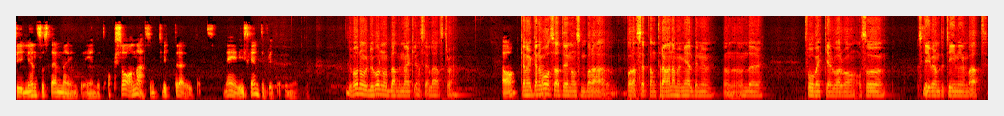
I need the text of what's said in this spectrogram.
tydligen så stämmer det inte enligt Oksana som twittrar ut att nej, vi ska inte flytta till Mjällby. Det, var nog, det var nog bland det märkligaste jag läst tror jag. Ja, Kan det, kan det vara så att det är någon som bara, bara sett han träna med Mjällby nu un- under två veckor eller vad det var och så skriver de till tidningen bara att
